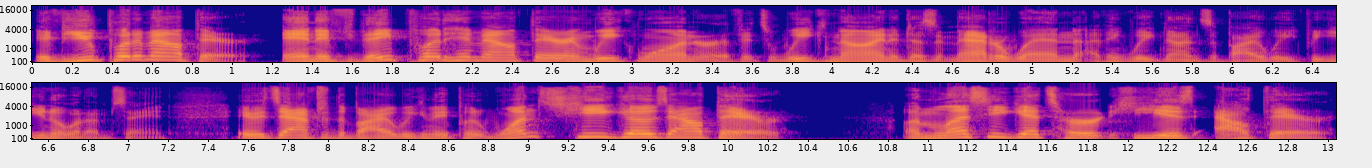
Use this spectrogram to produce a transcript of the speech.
If you put him out there, and if they put him out there in week one, or if it's week nine, it doesn't matter when. I think week nine's the bye week, but you know what I'm saying. If it's after the bye week and they put once he goes out there, unless he gets hurt, he is out there.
